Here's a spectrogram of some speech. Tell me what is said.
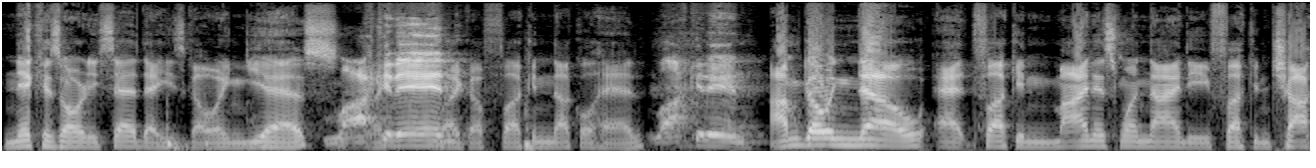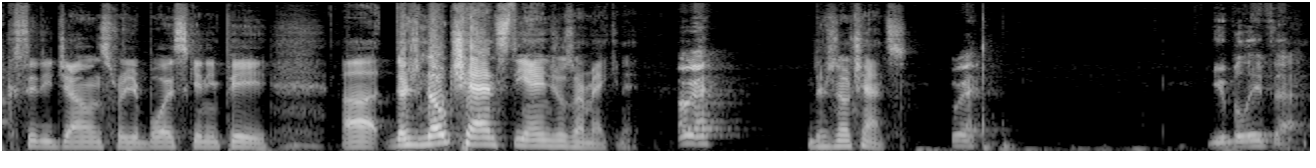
Nick has already said that he's going yes. Lock like, it in like a fucking knucklehead. Lock it in. I'm going no at fucking minus one ninety. Fucking Chalk City Jones for your boy Skinny P. Uh, there's no chance the Angels are making it. Okay. There's no chance. Okay. You believe that?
